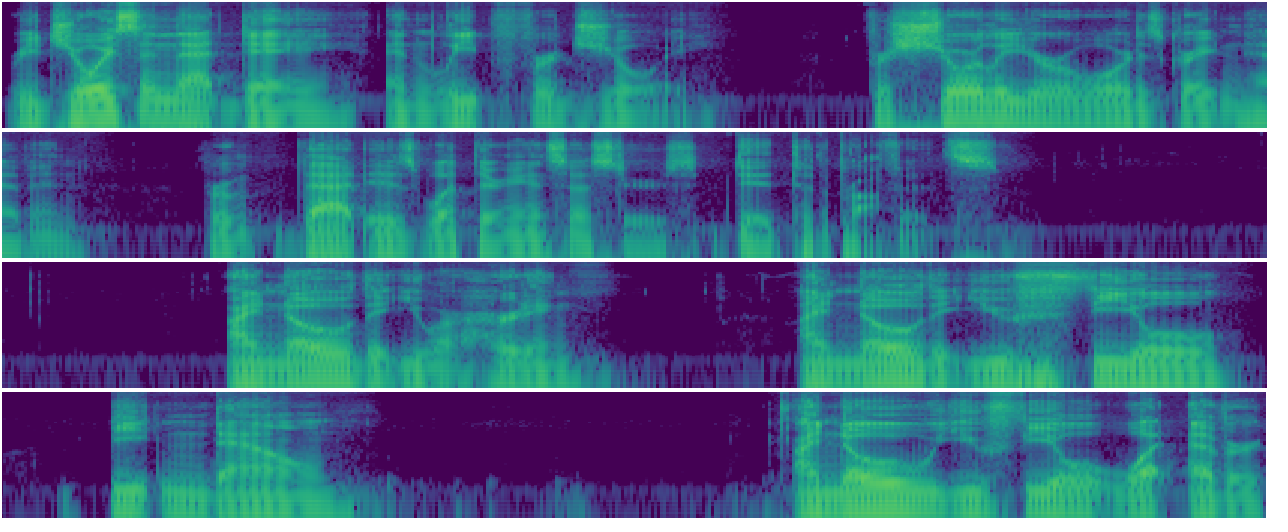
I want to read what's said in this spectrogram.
Rejoice in that day and leap for joy, for surely your reward is great in heaven, for that is what their ancestors did to the prophets. I know that you are hurting. I know that you feel beaten down. I know you feel whatever.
